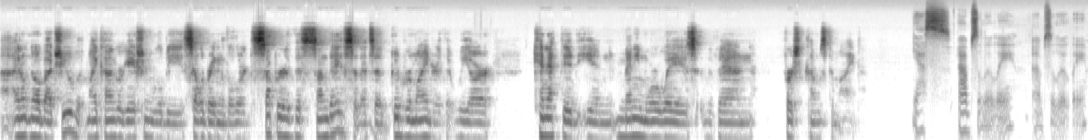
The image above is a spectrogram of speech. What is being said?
uh, I don't know about you, but my congregation will be celebrating the Lord's Supper this Sunday, so that's a good reminder that we are connected in many more ways than first comes to mind. Yes, absolutely. Absolutely.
